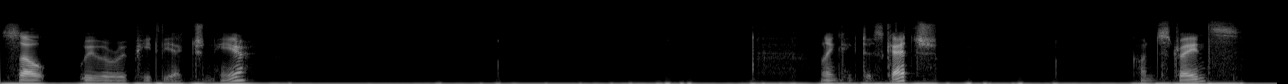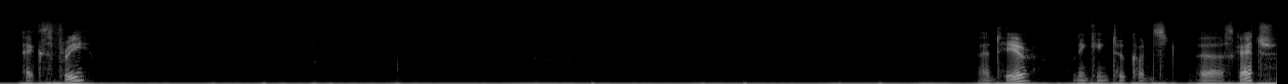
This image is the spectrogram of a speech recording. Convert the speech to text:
So we will repeat the action here. Linking to sketch, constraints, x3, and here linking to const uh, sketch,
